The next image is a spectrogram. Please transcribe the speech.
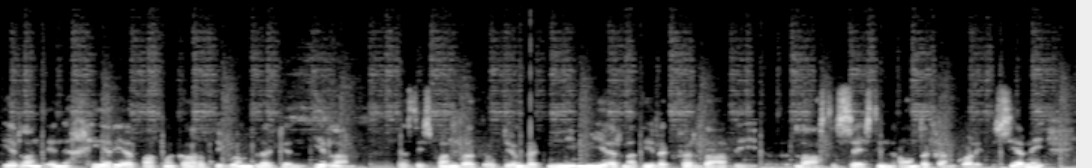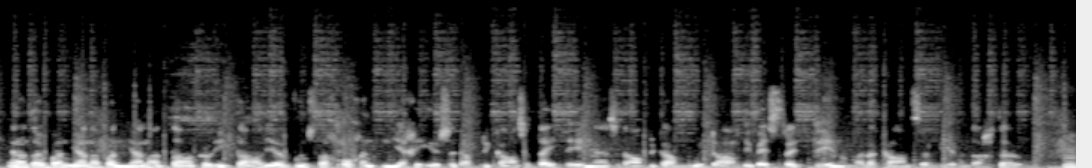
Ierland en Nigerië pak mekaar op die oomblik in Ierland is die span wat op die oomblik nie meer natuurlik vir daardie laaste 16 ronde kan kwalifiseer nie. En onthou Banyana Banyana takel Italië Woensdagoggend 9uur Suid-Afrikaanse tyd en uh, Suid-Afrika moet daardie wedstryd wen om hulle kanse lewendig te hou. 'n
